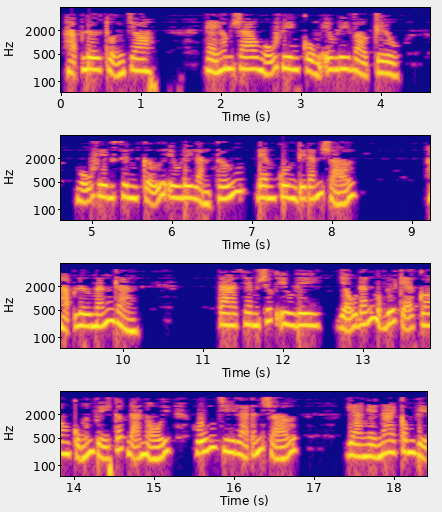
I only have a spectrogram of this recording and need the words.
Hạp Lư thuận cho, Ngày hôm sau ngũ viên cùng yêu ly vào triều, ngũ viên xin cử yêu ly làm tướng, đem quân đi đánh sở. Hạp lư mắng rằng, ta xem sức yêu ly, dẫu đánh một đứa trẻ con cũng vị tất đã nổi, huống chi là đánh sở, và ngày nay công việc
